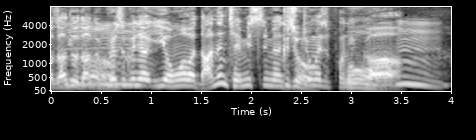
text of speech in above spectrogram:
어, 나도. 나도 그래서 그냥 이 영화가 나는 재밌으면 그죠? 집중해서 보니까 음.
